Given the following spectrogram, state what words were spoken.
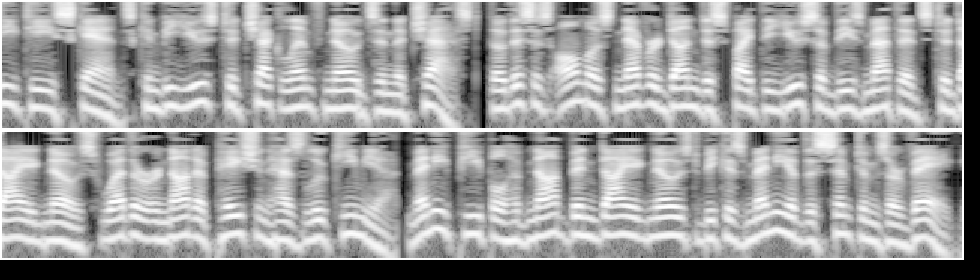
CT scans can be used to check lymph nodes in the chest, though this is almost never done despite the use of these methods to diagnose whether or not a patient has leukemia. Many people have not been diagnosed because many of the symptoms are vague,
